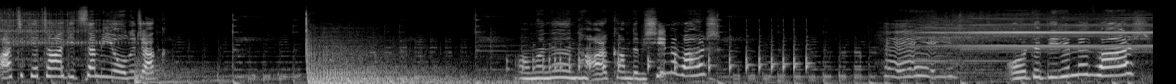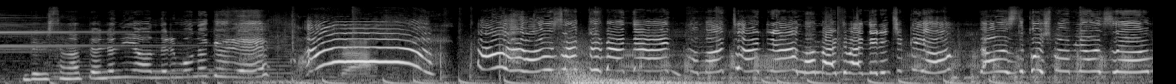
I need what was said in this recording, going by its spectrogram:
Artık yatağa gitsem iyi olacak. Amanın arkamda bir şey mi var? Hey orada biri mi var? Dövüş sanatlarından iyi anlarım ona göre. Aa! Aa, uzak dur benden. Aman tanrım. Aman merdivenleri çıkıyor. Daha hızlı koşmam lazım.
